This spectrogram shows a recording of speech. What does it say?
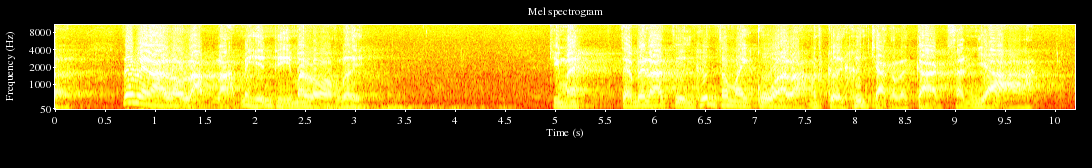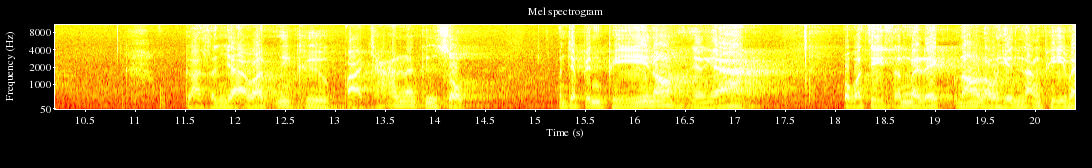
อ แล้วเวลาเราหลับล่ะไม่เห็นผีมาหลอกเลย จริงไหมแต่เวลาตื่นขึ้นทำไมกลัวล่ะ มันเกิดขึ้นจากอะไรกากสัญญากาสัญญาว่านี่คือป่าช้านั่นคือศพ มันจะเป็นผีเนาะอย่างเงี้ยปกติตั้งแต่เล็กเนาะเราเห็นหนังผีไหม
